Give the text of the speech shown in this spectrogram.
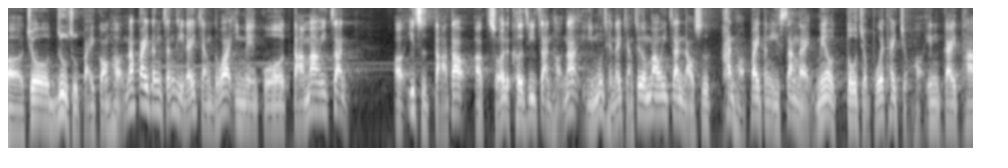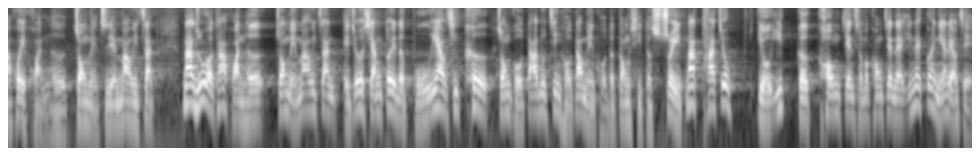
呃，就入主白宫哈。那拜登整体来讲的话，以美国打贸易战。呃，一直打到啊所谓的科技战哈，那以目前来讲，这个贸易战，老师看好拜登一上来没有多久，不会太久哈，应该他会缓和中美之间贸易战。那如果他缓和中美贸易战，也就是相对的不要去克中国大陆进口到美国的东西的税，那他就有一个空间，什么空间呢？因为各位你要了解，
